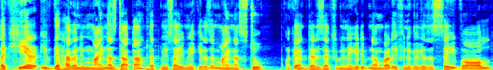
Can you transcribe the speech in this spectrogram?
Like here if they have any minus data that means i make it as a minus 2 okay that is actually negative number. If you click as a save all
